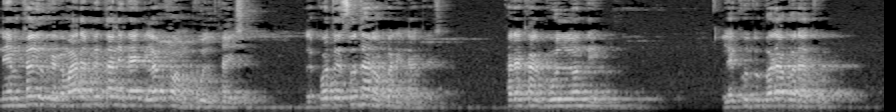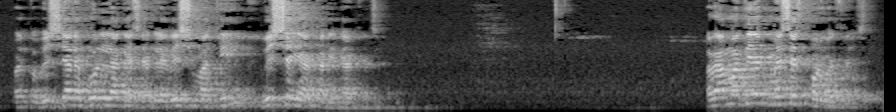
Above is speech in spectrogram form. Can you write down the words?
ને એમ થયું કે મારા પિતાને કંઈક લખવામાં ભૂલ થાય છે. એટલે પોતે સુધારો કરી નાખે છે. ખરેખર ભૂલ નહોતી. લેખું તો બરાબર હતું. પરંતુ વિષયાને ભૂલ લાગે છે એટલે વિષમાંથી વિષયા કરી નાખે છે. હવે આમાંથી એક મેસેજ ફોરવર્ડ થાય છે.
